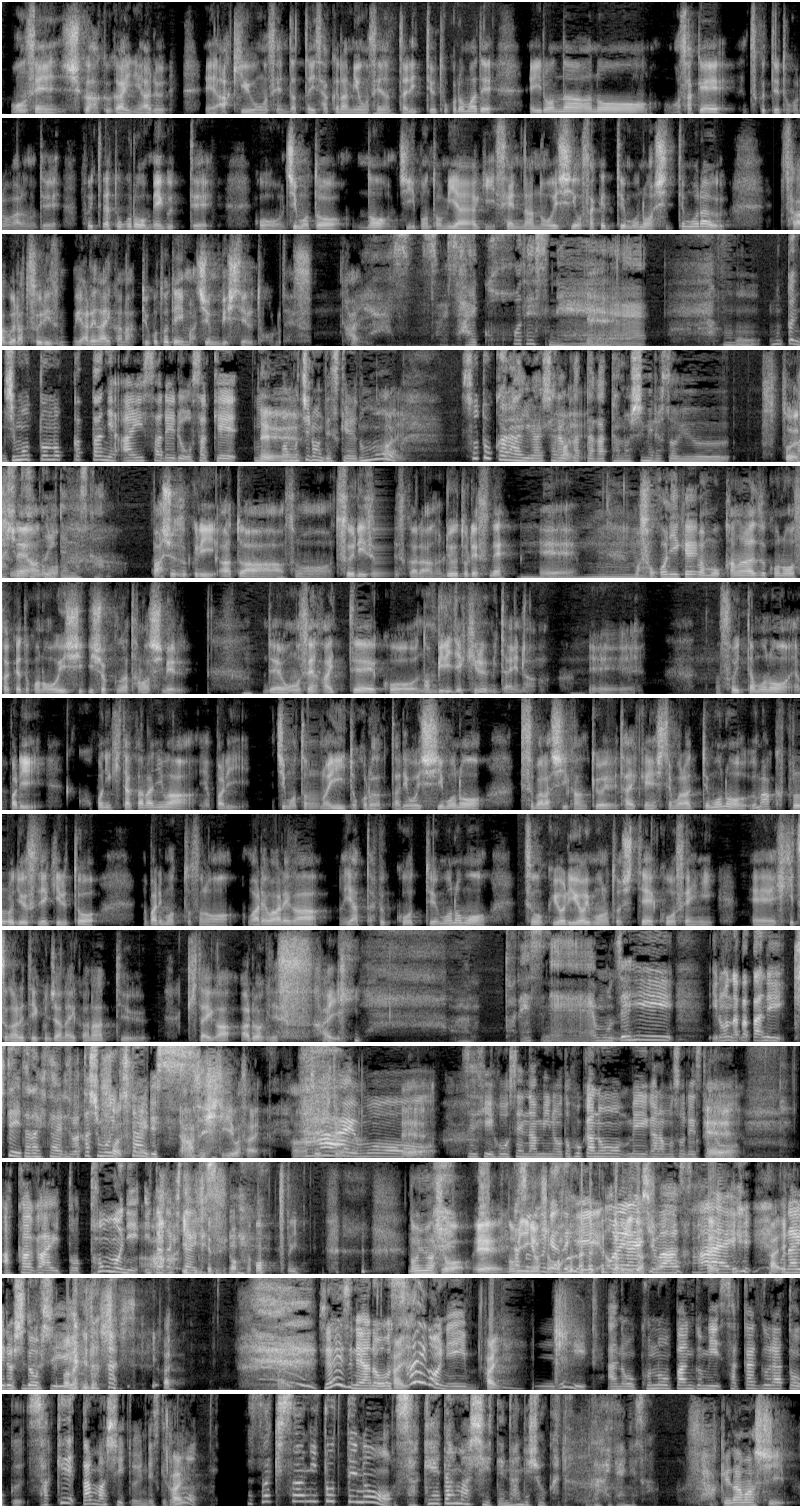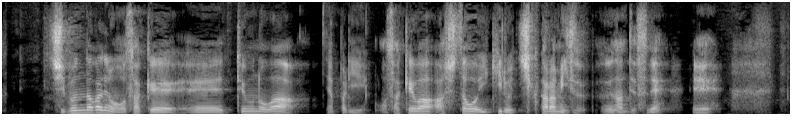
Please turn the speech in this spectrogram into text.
温泉、宿泊街にある、えー、秋温泉だったり、桜見温泉だったりっていうところまで、いろんな、あの、お酒作ってるところがあるので、そういったところを巡って、こう、地元の地元宮城、泉南の美味しいお酒っていうものを知ってもらう、酒蔵ツーリズムやれないかなっていうことで、今準備しているところです。はい。それ最高ですね。えー、もう本当に地元の方に愛されるお酒も、えー、まあ、もちろんですけれども、はい外からいらっしゃる方が楽しめる、そういう場所作りといいますか。場所作り、あとは、その、ツーリズムですから、あの、ルートですね。えー、もうそこに行けばもう必ずこのお酒とこの美味しい食が楽しめる。で、温泉入って、こう、のんびりできるみたいな。えー、そういったものを、やっぱり、ここに来たからには、やっぱり、地元のいいところだったり、美味しいものを素晴らしい環境で体験してもらうっていうものをうまくプロデュースできると、やっぱりもっとその我々がやった復興っていうものもすごくより良いものとして後世に、えー、引き継がれていくんじゃないかなっていう期待があるわけです。はい。本当ですね。もうぜひ、いろんな方に来ていただきたいです。私も行きたいです。ですね、あ、ぜひ来てください。はい、もう、えー、ぜひ、宝泉並みのと他の銘柄もそうですけど、えー、赤貝とともにいただきたいです、ね。いいですよ、本当に。飲みましょう。ええ、飲みに行きましょう。ぜひお願いします。はい。はい、同い年同士。同い年。はい。じゃあですね、あの、最後に、はい。ぜひ、あの、この番組、酒蔵トーク、酒魂というんですけども、佐々木さんにとっての酒魂って何でしょうかと伺いたいんですが。酒魂。自分の中でのお酒、えー、っていうものは、やっぱりお酒は明日を生きる力水なんですね。えー、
